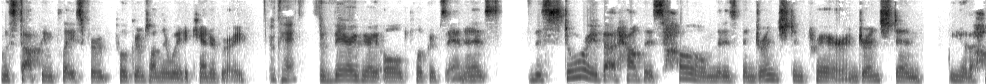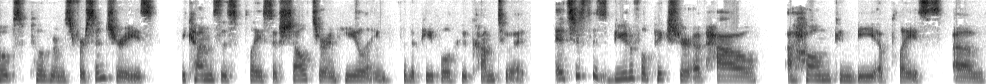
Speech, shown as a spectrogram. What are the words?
the stopping place for pilgrims on their way to Canterbury. Okay. It's a very, very old Pilgrim's Inn. And it's this story about how this home that has been drenched in prayer and drenched in you know the hopes of pilgrims for centuries becomes this place of shelter and healing for the people who come to it. It's just this beautiful picture of how a home can be a place of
